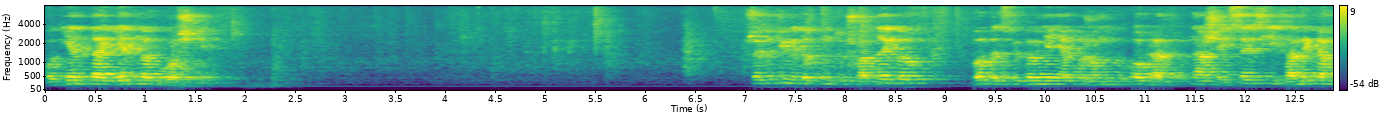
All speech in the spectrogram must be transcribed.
podjęta jednogłośnie. Przechodzimy do punktu czwartego. Wobec wypełnienia porządku obrad naszej sesji zamykam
